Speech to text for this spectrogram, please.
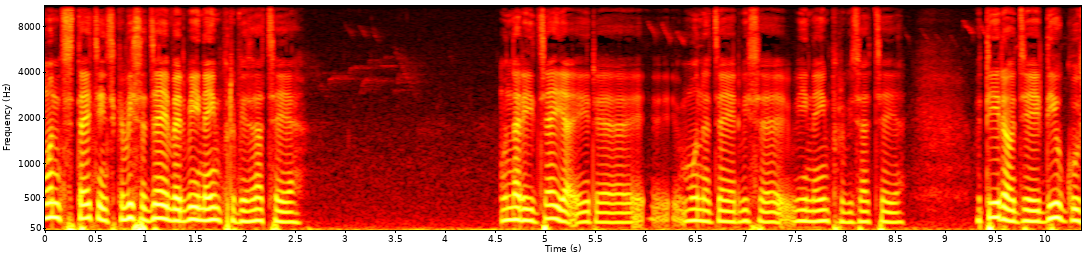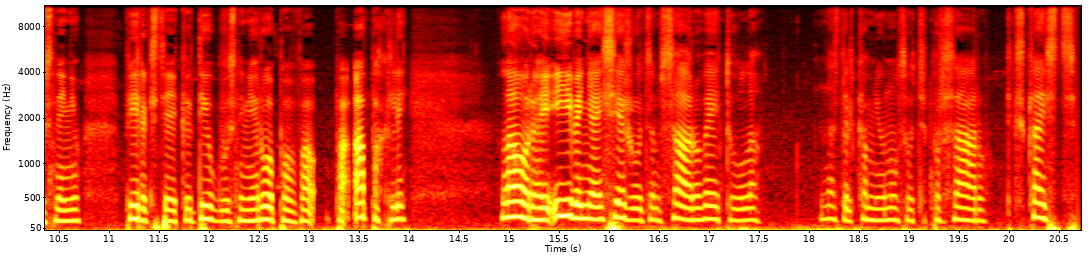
Mums teiciens, ka visa dzēja ir viena improvizācija. Un arī dzēja ir, muna dzēja ir visa viena improvizācija. Bet īraudzīja divu gusniņu, pierakstīja, ka divu gusniņu ropa pa apakli, Laurai īveņai siežūdzam sāru veitūla. Nesdaļ, kam jau nosauca par sāru, tik skaists.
